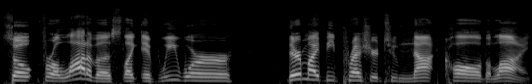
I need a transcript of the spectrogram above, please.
So for a lot of us, like if we were, there might be pressure to not call the line.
